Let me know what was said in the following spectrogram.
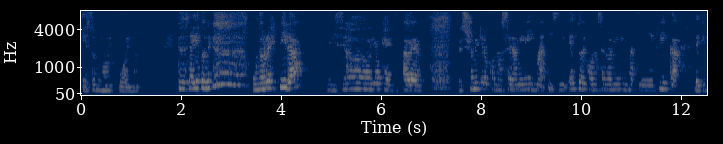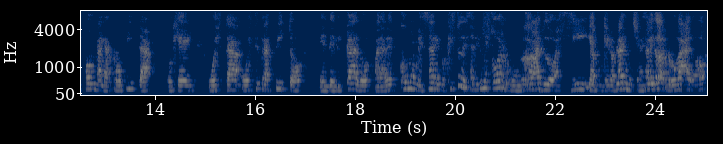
Eso no es bueno. Entonces ahí es donde uno respira y dice, ay, ok, a ver, pero si yo me quiero conocer a mí misma y si esto de conocerme a mí misma significa de que ponga la ropita, ok, o, esta, o este trapito el delicado para ver cómo me sale, porque esto de salirme todo arrugado así, aunque lo planche, me sale todo arrugado,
